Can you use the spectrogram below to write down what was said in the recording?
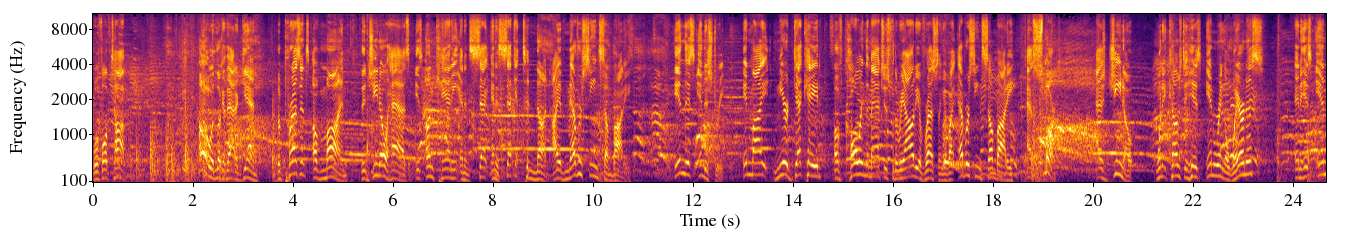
Wolf up top. Oh, and look at that again. The presence of mind that Gino has is uncanny and, and is second to none. I have never seen somebody in this industry, in my near decade of calling the matches for the reality of wrestling, have I ever seen somebody as smart as Gino when it comes to his in ring awareness and his in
